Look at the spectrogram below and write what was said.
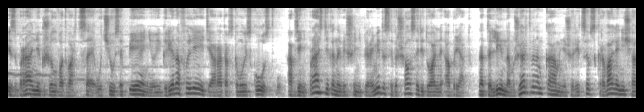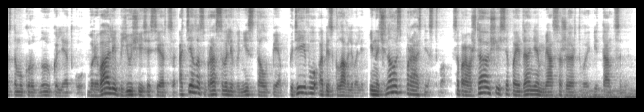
Избранник жил во дворце, учился пению, игре на флейте, ораторскому искусству, а в день праздника на вершине пирамиды совершался ритуальный обряд. На длинном жертвенном камне жрецы вскрывали несчастному грудную клетку, вырывали бьющееся сердце, а тело сбрасывали вниз толпе, где его обезглавливали. И начиналось празднество, сопровождающееся поеданием мяса жертвы и танцами.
